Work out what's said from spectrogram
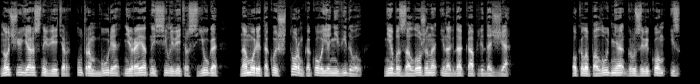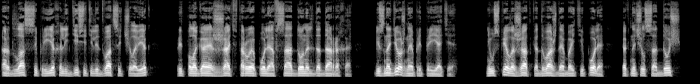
Ночью яростный ветер, утром буря, невероятной силы ветер с юга, на море такой шторм, какого я не видывал, небо заложено, иногда капли дождя. Около полудня грузовиком из Ардлассы приехали 10 или 20 человек, предполагая сжать второе поле овса Дональда Дарраха. Безнадежное предприятие. Не успела жатка дважды обойти поле, как начался дождь,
